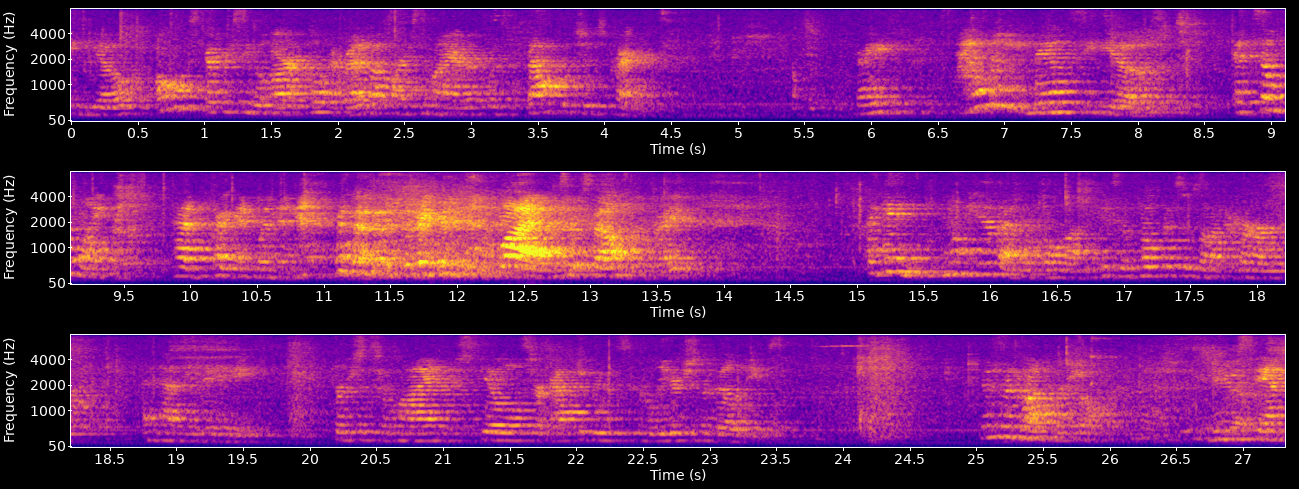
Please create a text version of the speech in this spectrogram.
CEO, almost every single article I read about Marissa Mayer was the fact that she was pregnant. Right? How many male CEOs at some point had pregnant women? pregnant wives or spouses, right? Again, you don't hear about it a whole lot because the focus was on her and having a baby versus her mind, her skills, her attributes, her leadership abilities. This is a controversial newsstand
